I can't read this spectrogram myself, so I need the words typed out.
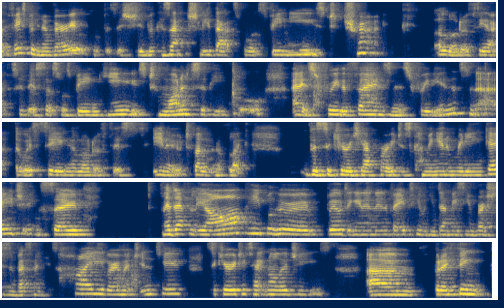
like Facebook in a very awkward position because actually that's what's being used to track a lot of the activists. That's what's being used to monitor people. And it's through the phones and it's through the internet that we're seeing a lot of this, you know, development of like the security apparatus coming in and really engaging. So there definitely are people who are building in and innovating. We can definitely see Russia's investment is highly, very much into security technologies. Um, but I think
